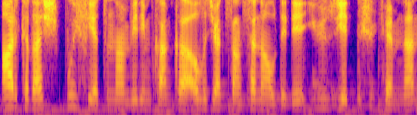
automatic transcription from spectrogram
arkadaş bu fiyatından vereyim kanka alacaksan sen al dedi. 173M'den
